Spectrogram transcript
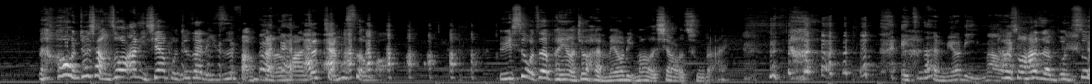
然后我就想说啊，你现在不就在离职访谈了吗？你在讲什么？于是我这个朋友就很没有礼貌的笑了出来，哎、真的很没有礼貌、他说他忍不住，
